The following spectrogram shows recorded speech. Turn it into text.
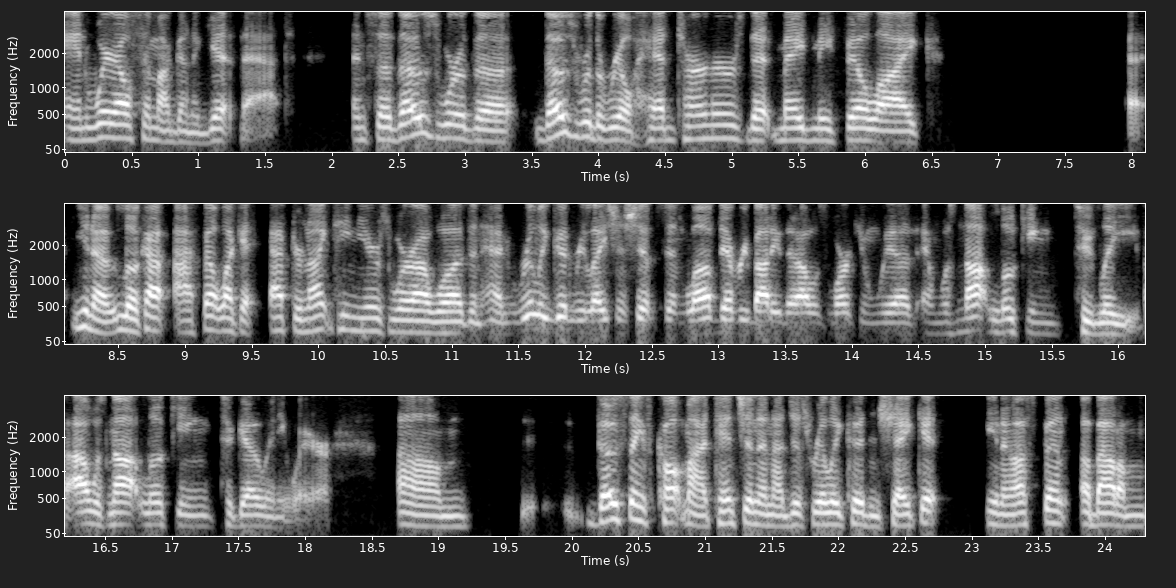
and where else am I going to get that? And so those were the those were the real head turners that made me feel like, you know, look, I, I felt like after 19 years where I was and had really good relationships and loved everybody that I was working with and was not looking to leave. I was not looking to go anywhere. Um, those things caught my attention and I just really couldn't shake it you know, I spent about a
